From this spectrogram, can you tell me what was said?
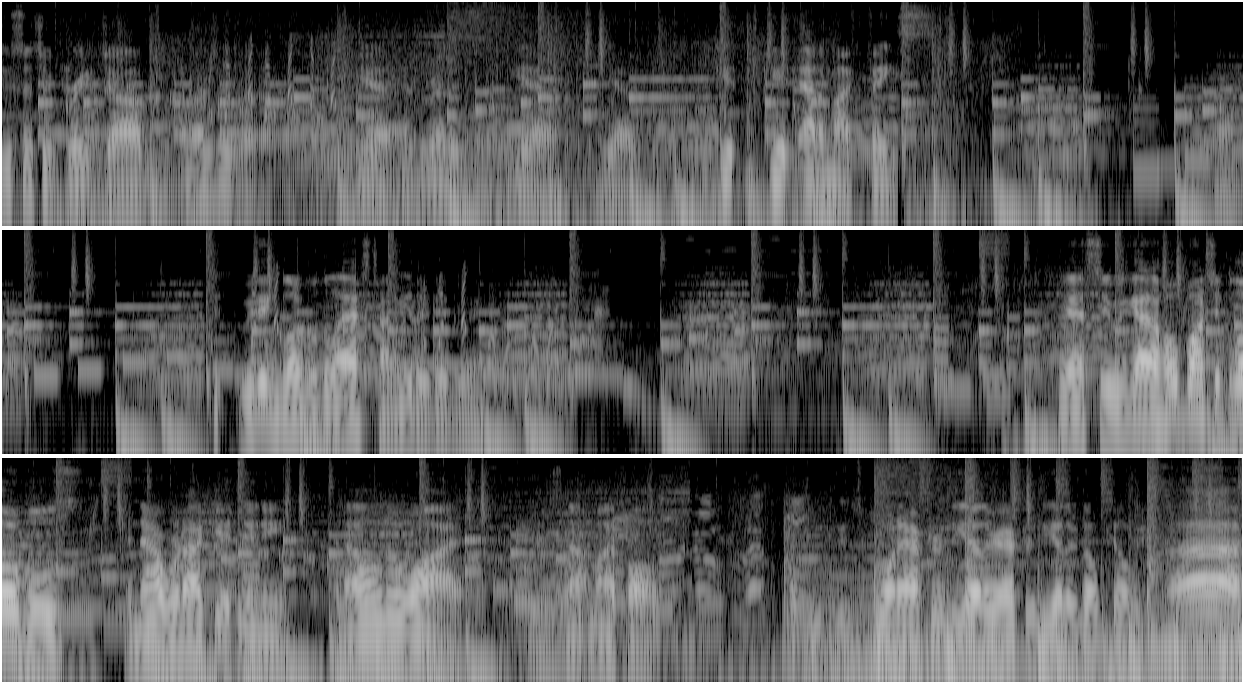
do such a great job. Uh, yeah, I'd rather, yeah, yeah. Get, get out of my face. Oh. We didn't global the last time either, did we? Yeah, see, we got a whole bunch of globals, and now we're not getting any, and I don't know why. It's not my fault. It's one after the other after the other. Don't kill me. Ah!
